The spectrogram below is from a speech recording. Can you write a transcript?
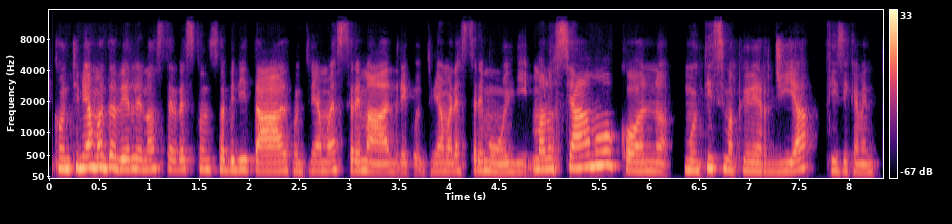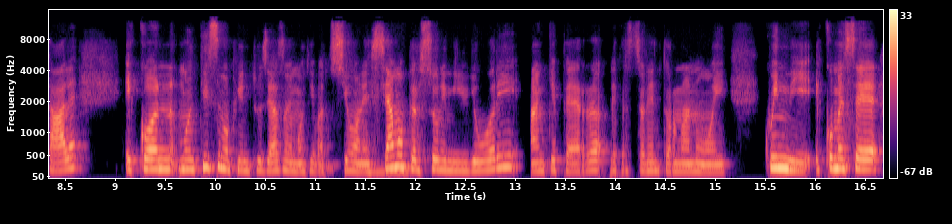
continuiamo ad avere le nostre responsabilità, continuiamo a essere madri, continuiamo ad essere mogli, ma lo siamo con moltissima più energia fisica e mentale e con moltissimo più entusiasmo e motivazione. Siamo persone migliori anche per le persone intorno a noi. Quindi è come se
